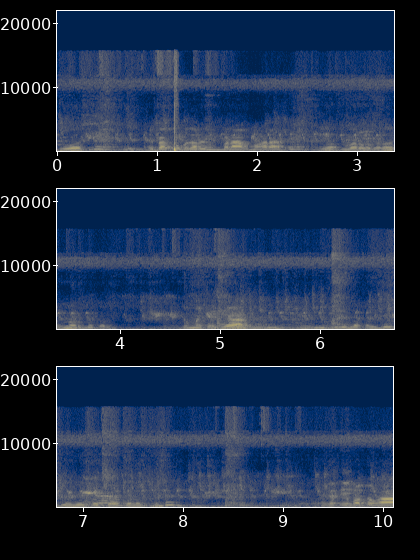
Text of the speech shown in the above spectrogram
Buwas. Ay ba kung magkaroon yung barako makara? Dumaro ko to. Mar mo talo. Dumay kay Jar. Hindi na kayo bibigyan ng patakanot mo. Agad imo to nga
